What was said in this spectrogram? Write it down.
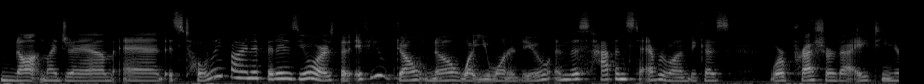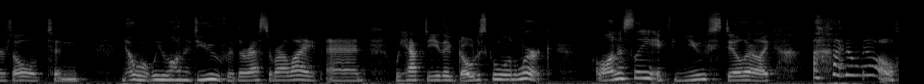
not my jam, and it's totally fine if it is yours. But if you don't know what you want to do, and this happens to everyone because we're pressured at 18 years old to know what we want to do for the rest of our life and we have to either go to school and work. Honestly, if you still are like, I don't know,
